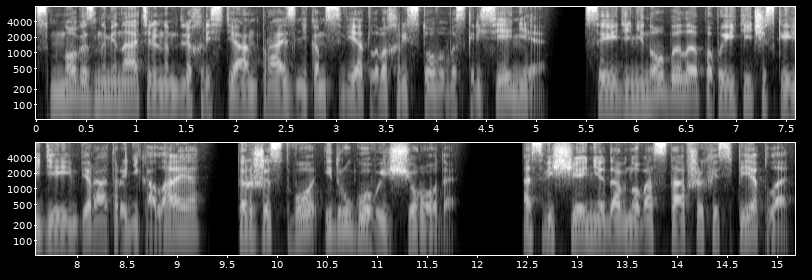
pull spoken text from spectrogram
с многознаменательным для христиан праздником Светлого Христова Воскресения соединено было по поэтической идее императора Николая торжество и другого еще рода. Освящение давно восставших из пепла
